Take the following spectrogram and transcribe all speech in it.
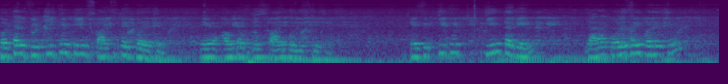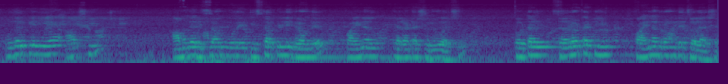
total fifty two teams participate করেছে। Out of this five police station এই ফিফটি টু টিম থেকে যারা কোয়ালিফাই করেছে, ওদেরকে নিয়ে আজকে আমাদের ইসলামপুরে তিস্তাপল্লী গ্রাউন্ডে ফাইনাল খেলাটা শুরু আছে টোটাল ষোলোটা টিম ফাইনাল রাউন্ডে চলে আসে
